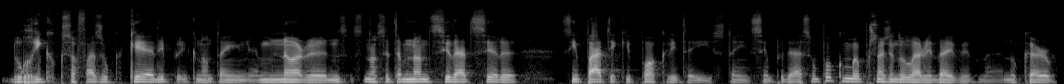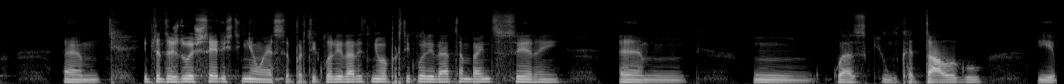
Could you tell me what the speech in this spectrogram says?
do rico que só faz o que quer e que não tem a menor, não sente a menor necessidade de ser simpático, hipócrita e isso tem sempre graça. Um pouco como a personagem do Larry David no Curb. Um, e portanto as duas séries tinham essa particularidade e tinham a particularidade também de serem um, um- quase que um catálogo e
